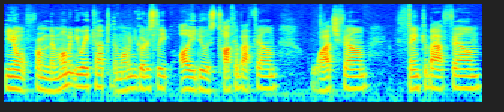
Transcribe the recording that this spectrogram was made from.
You know, from the moment you wake up to the moment you go to sleep, all you do is talk about film, watch film, think about film.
